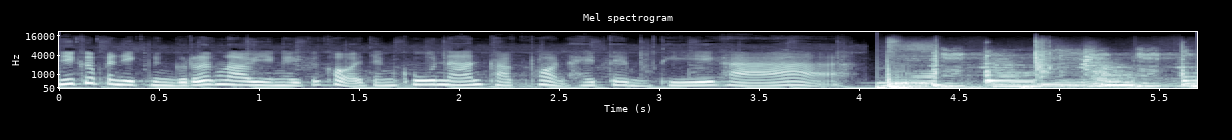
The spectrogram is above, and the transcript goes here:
นี่ก็เป็นอีกหนึ่งเรื่องราวยังไงก็ขอให้ทั้งคู่นั้นพักผ่อนให้เต็มที่ค่ะ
